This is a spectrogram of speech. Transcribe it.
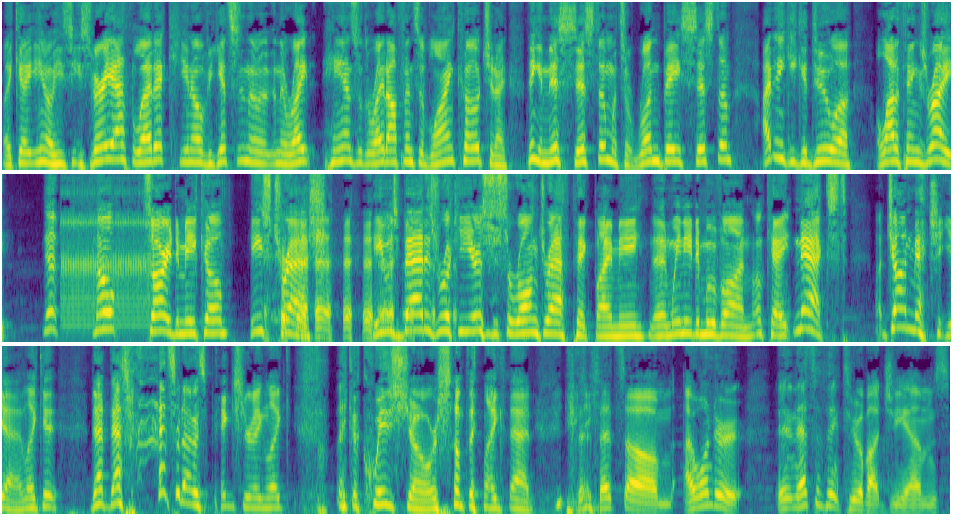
like, uh, you know, he's he's very athletic. You know, if he gets in the in the right hands with the right offensive line coach, and I think in this system, it's a run based system. I think he could do a, a lot of things right. Yep. Nope. Sorry, DeMeco. He's trash. he was bad his rookie year. It's just a wrong draft pick by me, and we need to move on. Okay, next. Uh, John mentioned, yeah, like it. That that's that's what I was picturing, like like a quiz show or something like that. Th- that's um I wonder and that's the thing too about GMs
